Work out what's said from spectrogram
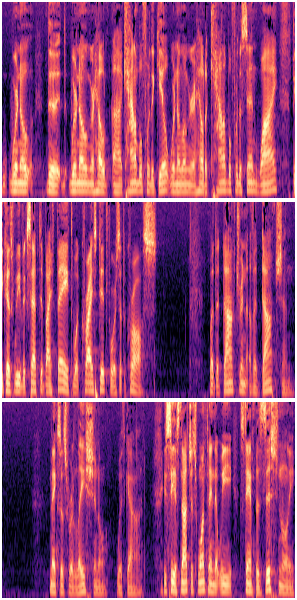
We're no, the, we're no longer held uh, accountable for the guilt. We're no longer held accountable for the sin. Why? Because we've accepted by faith what Christ did for us at the cross. But the doctrine of adoption makes us relational with God. You see, it's not just one thing that we stand positionally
